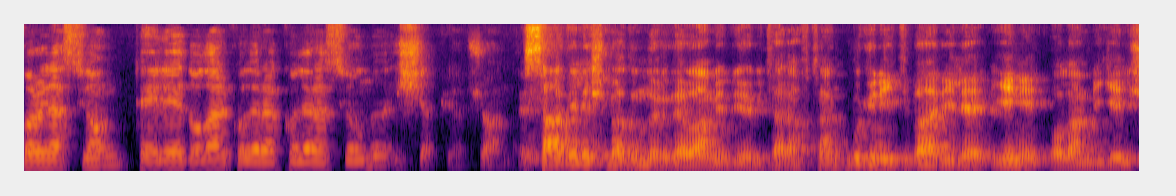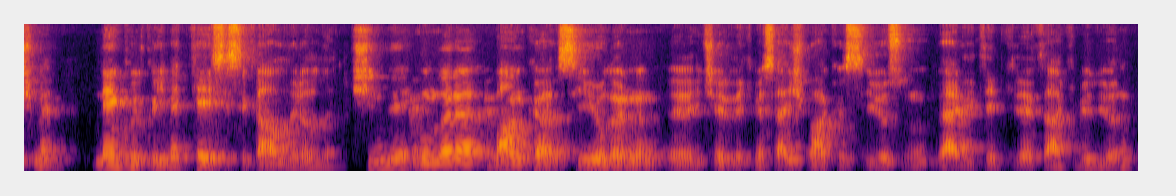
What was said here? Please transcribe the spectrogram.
korelasyon, TL dolar korelasyonu iş yapıyor şu anda. Sadeleşme adımları devam ediyor bir taraftan. Bugün itibariyle yeni olan bir gelişme. Menkul kıymet tesisi kaldırıldı. Şimdi bunlara banka CEO'larının içerideki mesela İş Bankası CEO'sunun verdiği tepkileri takip ediyorum.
